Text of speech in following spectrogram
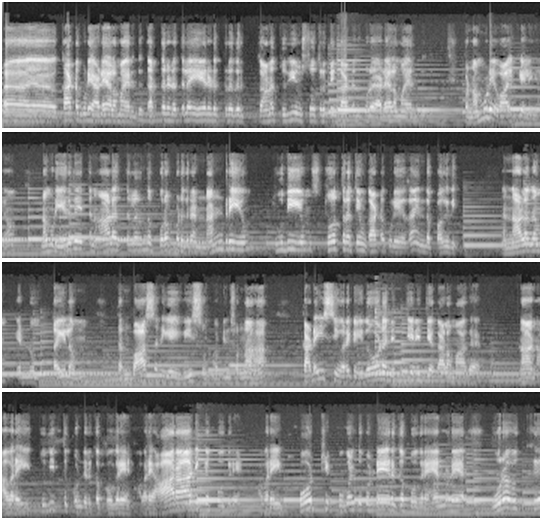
ஆஹ், காட்டக்கூடிய அடையாளமா இருந்தது. கர்த்தரிடத்துல ஏறெடுக்கிறதற்கான துதியும் ஸ்தோத்திரத்தையும் காட்டக்கூடிய அடையாளமா இருந்தது. இப்ப நம்முடைய வாழ்க்கையிலையும் நம்முடைய இருதயத்தின் ஆழத்திலிருந்து புறப்படுகிற நன்றியும் துதியும் ஸ்தோத்திரத்தையும் காட்டக்கூடியதுதான் இந்த பகுதி. நலதம் என்னும் தைலம் தன் வாசனையை வீசும் அப்படின்னு சொன்னா கடைசி வரைக்கும் இதோட நித்திய நித்திய காலமாக நான் அவரை துதித்து கொண்டிருக்க போகிறேன் அவரை ஆராதிக்க போகிறேன் அவரை போற்றி புகழ்ந்து கொண்டே இருக்க போகிறேன். என்னுடைய உறவுக்கு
